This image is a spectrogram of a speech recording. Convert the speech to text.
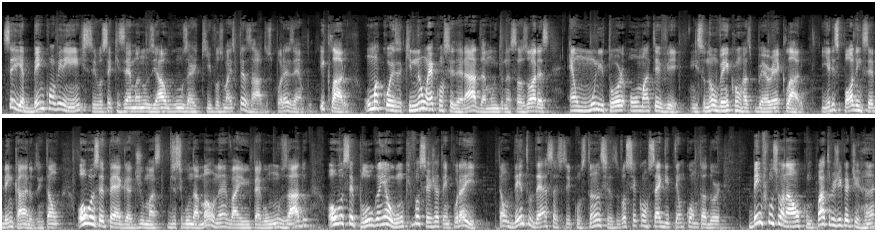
seria bem conveniente se você quiser manusear alguns arquivos mais pesados, por exemplo. E claro, uma coisa que não é considerada muito nessas horas é um monitor ou uma TV. Isso não vem com Raspberry, é claro. E eles podem ser bem caros. Então, ou você pega de uma de segunda mão, né, vai e pega um usado, ou você pluga em algum que você já tem por aí. Então, dentro dessas circunstâncias, você consegue ter um computador bem funcional com 4 GB de RAM,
